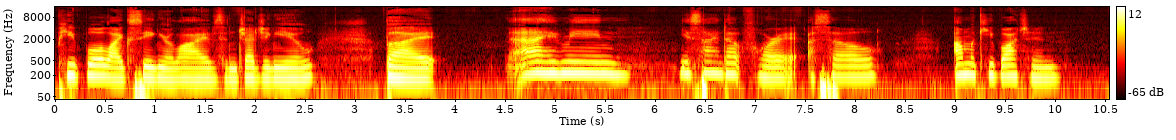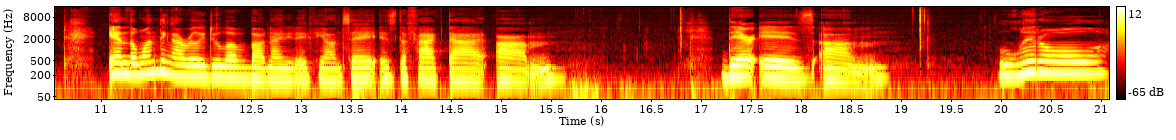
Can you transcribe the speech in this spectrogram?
people like seeing your lives and judging you. But I mean, you signed up for it. So I'm going to keep watching. And the one thing I really do love about 90 Day Fiance is the fact that um, there is um, little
